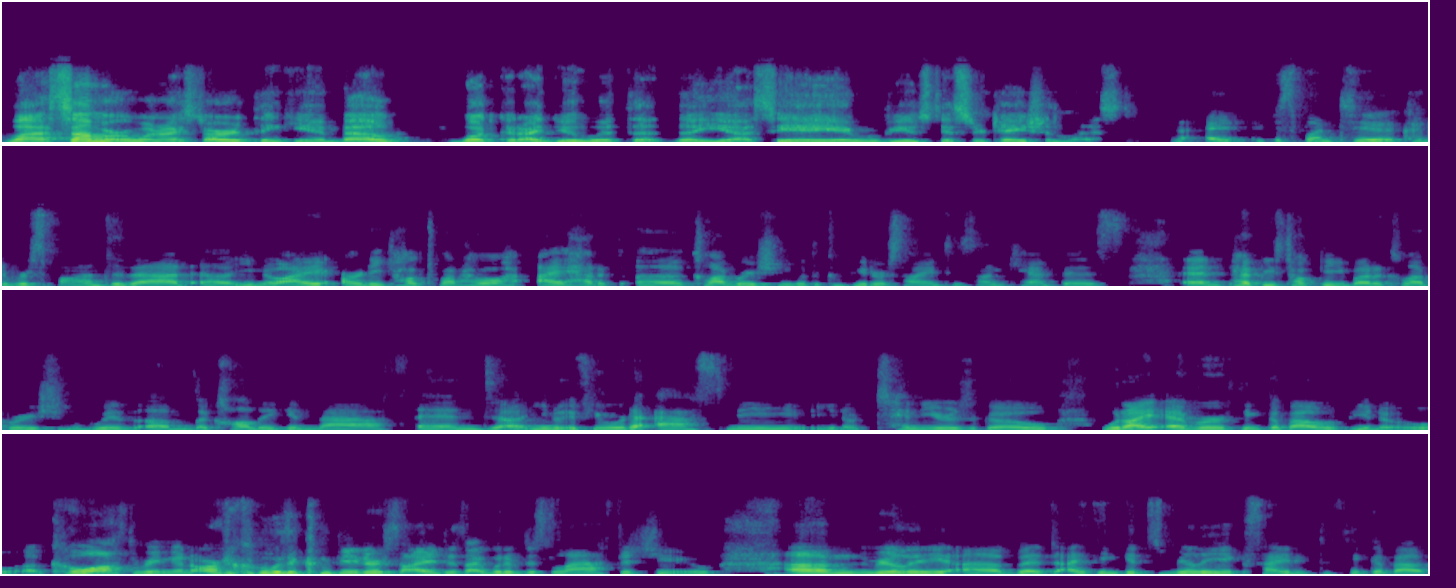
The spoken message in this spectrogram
last summer when I started thinking about what could I do with the, the uh, CAA reviews dissertation list. I just want to kind of respond to that. Uh, you know, I already talked about how I had a, a, collaboration with a computer scientist on campus, and Pepe's talking about a collaboration with um, a colleague in math. And uh, you know, if you were to ask me, you know, ten years ago, would I ever think about, you know, uh, co-authoring an article with a computer scientist? I would have just laughed at you, um, really. Uh, but I think it's really exciting to think about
